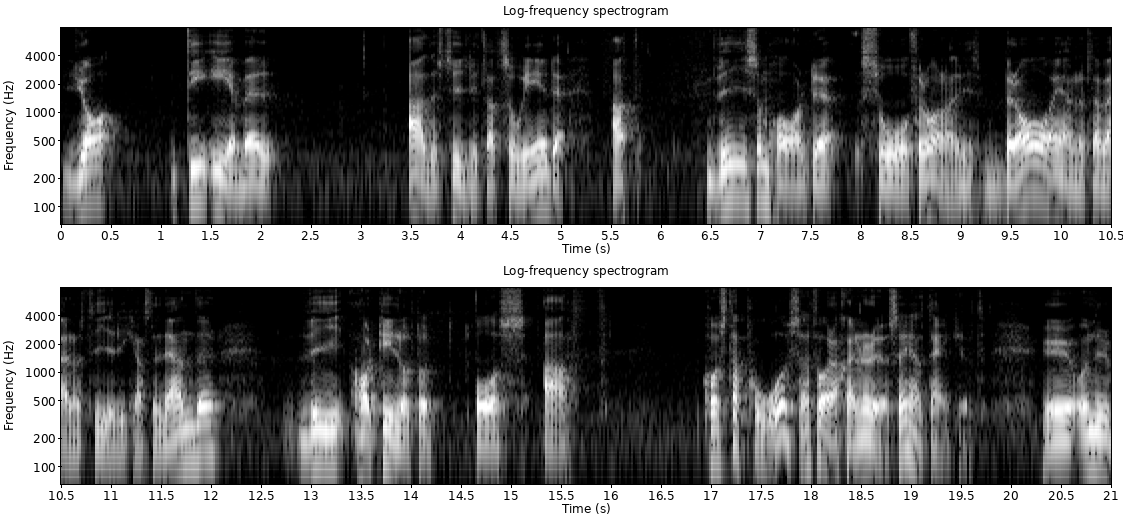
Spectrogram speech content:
Ja, det är väl alldeles tydligt att så är det. Att vi som har det så förhållandevis bra i en av världens tio rikaste länder vi har tillåtit oss att kosta på oss att vara generösa helt enkelt. Eh, och nu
